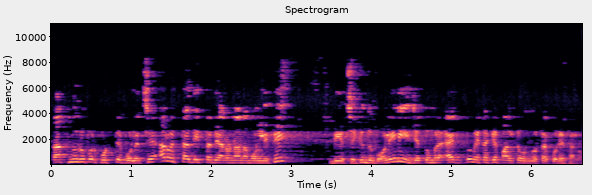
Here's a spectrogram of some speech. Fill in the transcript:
তাকনুর উপর পড়তে বলেছে, আরও ইত্যাদি ইত্যাদি, আরও নানা মূলনীতি দিয়েছে। কিন্তু বলেনি যে তোমরা একদম এটাকে পাল্টে অন্যটা করে ফেলো।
